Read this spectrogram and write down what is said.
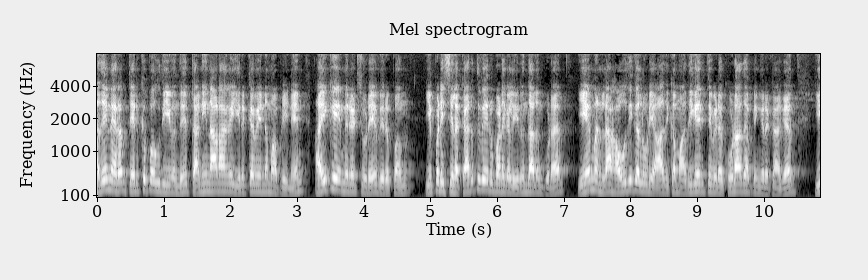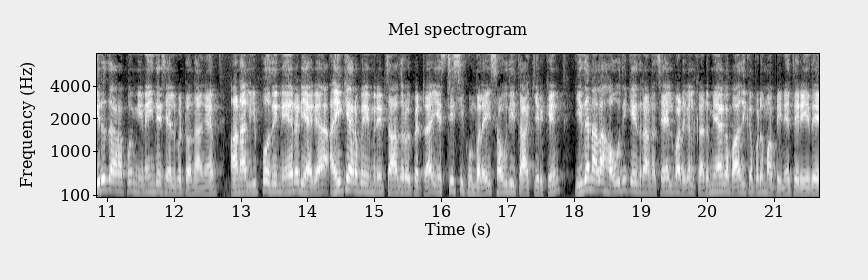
அதே நேரம் தெற்கு பகுதி வந்து தனி நாடாக இருக்க வேண்டும் அப்படின்னு ஐக்கிய எமிரேட்ஸ் உடைய விருப்பம். இப்படி சில கருத்து வேறுபாடுகள் இருந்தாலும் கூட ஏமனில் ஹவுதிகளுடைய ஆதிக்கம் அதிகரித்து விடக்கூடாது அப்படிங்கிறக்காக இருதரப்பும் இணைந்தே செயல்பட்டு வந்தாங்க. ஆனால் இப்போது நேரடியாக ஐக்கிய அரபு எமிரேட்ஸ் ஆதரவு பெற்ற எஸ்டிசி கும்பலை சவுதி தாக்கியிருக்கு. இதனால ஹவுதிக்கு எதிரான செயல்பாடுகள் கடுமையாக பாதிக்கப்படும் அப்படின்னே தெரியுது.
